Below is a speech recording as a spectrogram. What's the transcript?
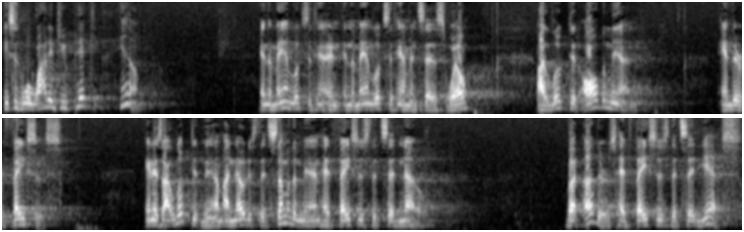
He said, Well, why did you pick him? And the man looks at him and, and the man looks at him and says, Well, I looked at all the men and their faces and as I looked at them, I noticed that some of the men had faces that said no, but others had faces that said yes.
